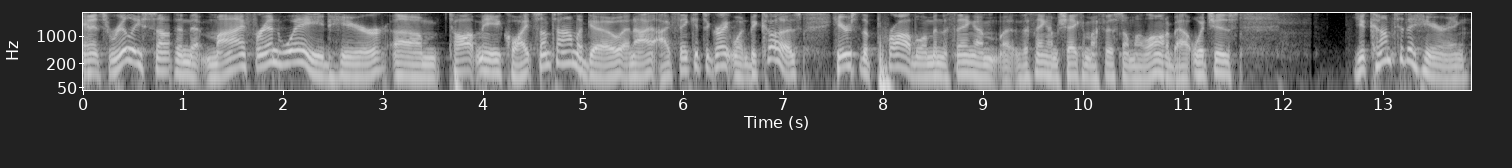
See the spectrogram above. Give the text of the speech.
and it's really something that my friend Wade here um, taught me quite some time ago, and I, I think it's a great one because here's the problem, and the thing I'm uh, the thing I'm shaking my fist on my lawn about, which is you come to the hearing,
